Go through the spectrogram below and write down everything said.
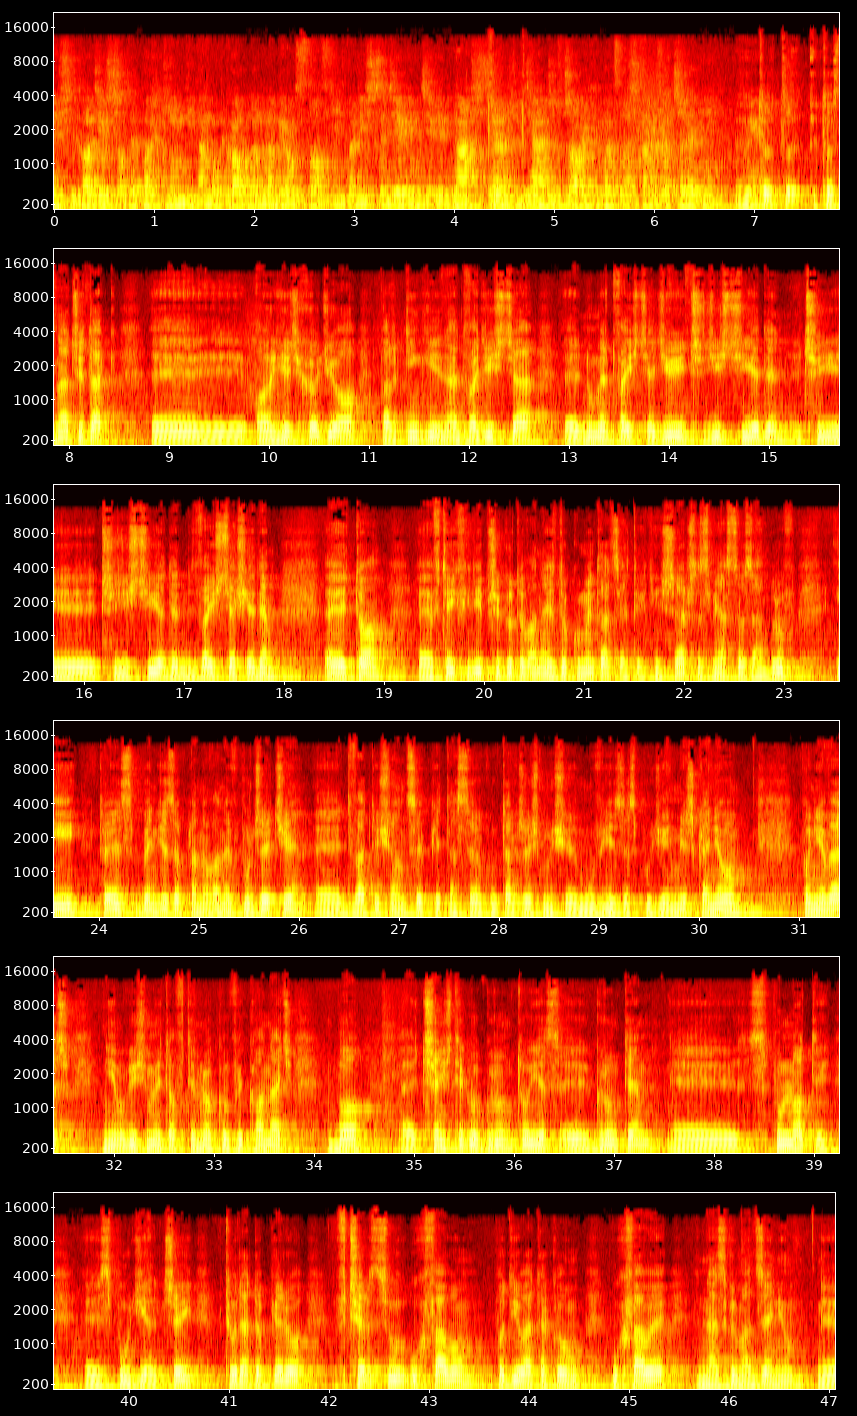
jeśli chodzi jeszcze o te parkingi, tam był problem na Białostockiej 29, 19, ja już widziałem, że wczoraj chyba coś tam zaczęli. To, to, to, znaczy tak, yy, o, jeśli chodzi o parkingi na 20, yy, numer 29, 31, 31 27, yy, to w tej chwili przygotowana jest dokumentacja techniczna przez miasto Zambrów i to jest, będzie zaplanowane w budżecie 2015 roku. Tak żeśmy się mówili ze spółdzielnią mieszkaniową, ponieważ nie mogliśmy to w tym roku wykonać, bo e, część tego gruntu jest e, gruntem e, wspólnoty spółdzielczej, która dopiero w czerwcu uchwałą podjęła taką uchwałę na zgromadzeniu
